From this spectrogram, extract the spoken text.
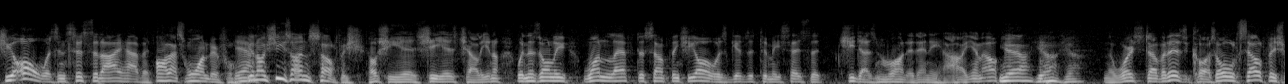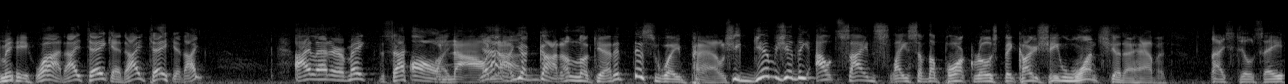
she always insists that I have it. Oh, that's wonderful. Yeah. You know, she's unselfish. Oh, she is. She is, Charlie. You know, when there's only one left or something, she always gives it to me, says that she doesn't want it anyhow, you know? Yeah, yeah, yeah. And the worst of it is, of course, old selfish me. What? I take it. I take it. I I let her make the sacrifice. Oh, now, yeah. now, you gotta look at it this way, pal. She gives you the outside slice of the pork roast because she wants you to have it. I still say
